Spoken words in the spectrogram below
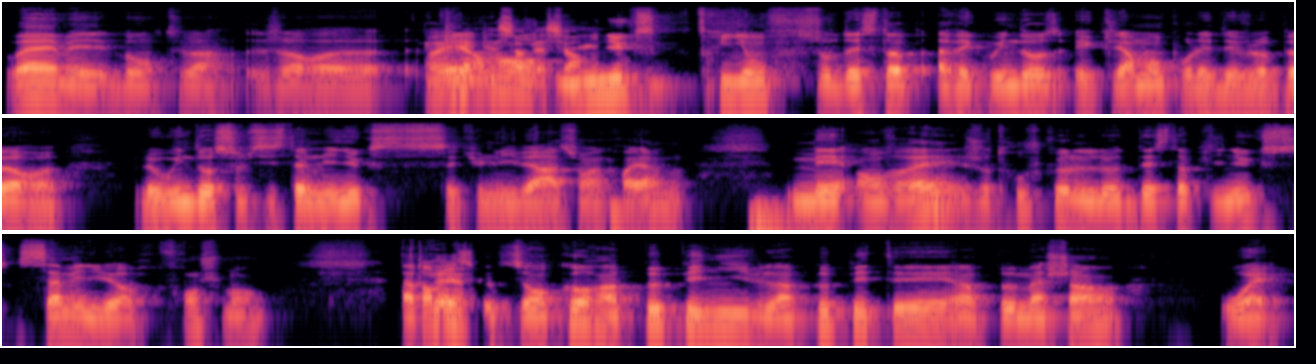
Ouais, mais bon, tu vois, genre euh, clairement Linux triomphe sur le desktop avec Windows et clairement pour les développeurs, le Windows système Linux, c'est une libération incroyable. Mais en vrai, je trouve que le desktop Linux s'améliore, franchement. Après, est-ce que c'est encore un peu pénible, un peu pété, un peu machin? Ouais,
